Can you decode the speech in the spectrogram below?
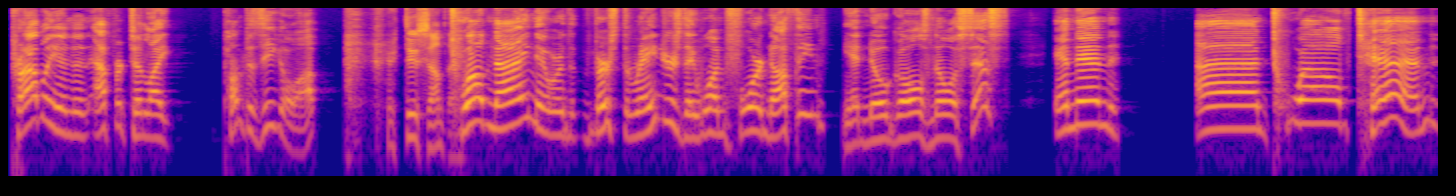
probably in an effort to like pump his ego up. Do something. 12 9, they were the, versus the Rangers. They won 4 nothing. He had no goals, no assists. And then on 12 10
